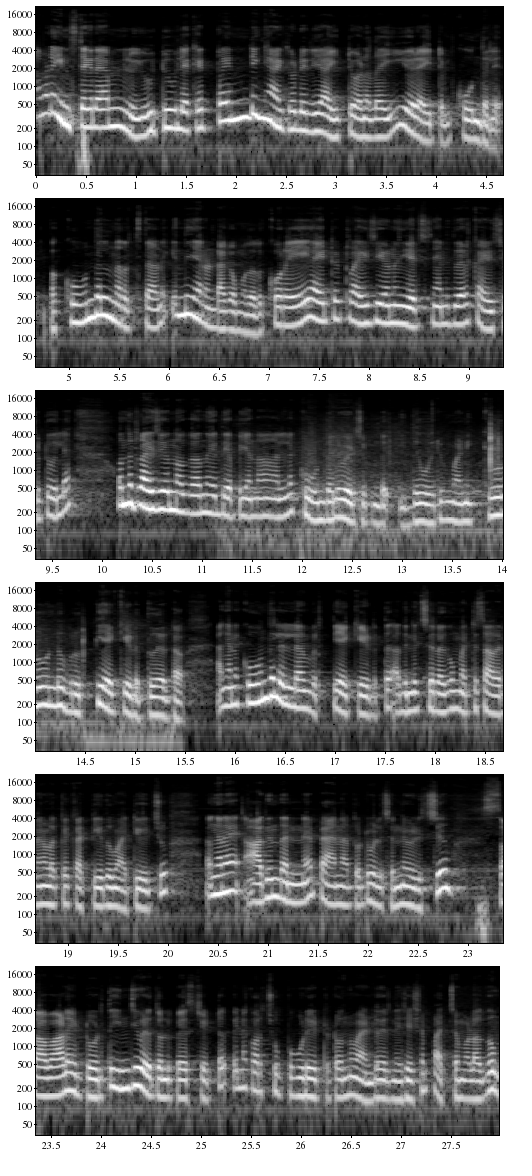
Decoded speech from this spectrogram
നമ്മുടെ ഇൻസ്റ്റാഗ്രാമിലും യൂട്യൂബിലൊക്കെ ട്രെൻഡിങ് ആയിക്കൊണ്ടിരിക്കുന്ന ഐറ്റമാണ് ദാ ഈ ഒരു ഐറ്റം കൂന്തൽ അപ്പോൾ കൂന്തൽ നിറച്ചതാണ് ഇന്ന് ഞാൻ ഉണ്ടാക്കാൻ പോകുന്നത്. കുറേ ആയിട്ട് ട്രൈ ചെയ്യണമെന്ന് വിചാരിച്ച് ഞാൻ ഇതുവരെ കഴിച്ചിട്ടുമില്ല. ഒന്ന് ട്രൈ ചെയ്ത് നോക്കാമെന്ന് കരുതി. അപ്പോൾ ഞാൻ നല്ല കൂന്തൽ മേടിച്ചിട്ടുണ്ട്. ഇത് ഒരു മണിക്കൂർ കൊണ്ട് വൃത്തിയാക്കി എടുത്തത് കേട്ടോ. അങ്ങനെ കൂന്തലെല്ലാം വൃത്തിയാക്കി എടുത്ത് അതിന്റെ ചിറകും മറ്റ് സാധനങ്ങളൊക്കെ കട്ട് ചെയ്ത് മാറ്റി വെച്ചു. അങ്ങനെ ആദ്യം തന്നെ പാനകത്തോട്ട് വെളിച്ചെണ്ണ ഒഴിച്ച് സവാള ഇട്ട് കൊടുത്ത് ഇഞ്ചി വെളുത്തുള്ളി പേസ്റ്റ് ഇട്ട് പിന്നെ കുറച്ച് ഉപ്പും കൂടി ഇട്ടിട്ടൊന്ന് വേണ്ട വരുന്നതിന് ശേഷം പച്ചമുളകും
